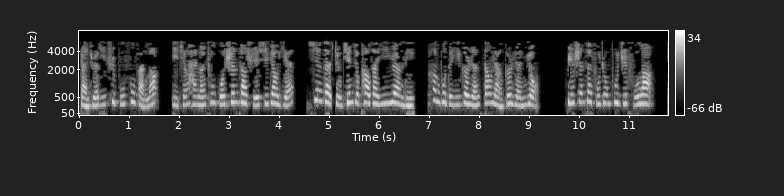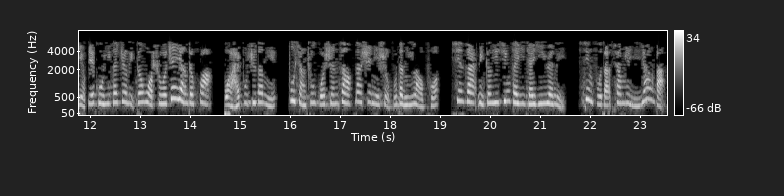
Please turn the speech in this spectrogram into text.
感觉一去不复返了。以前还能出国深造、学习、调研。现在整天就泡在医院里，恨不得一个人当两个人用。别身在福中不知福了，也别故意在这里跟我说这样的话。我还不知道你不想出国深造，那是你舍不得你老婆。现在你跟一心在一家医院里，幸福的像面一样吧？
